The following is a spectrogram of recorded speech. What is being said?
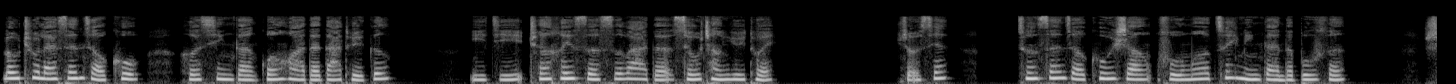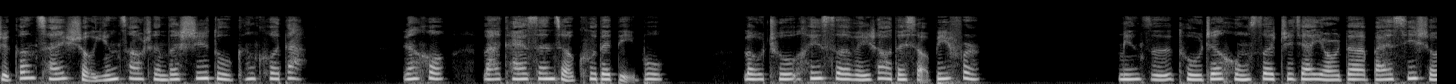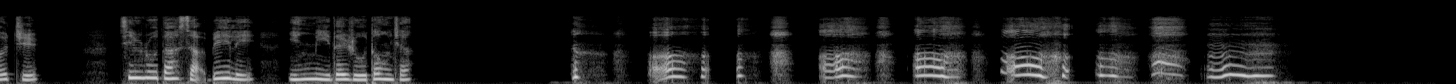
露出来三角裤和性感光滑的大腿根，以及穿黑色丝袜的修长玉腿。首先，从三角裤上抚摸最敏感的部分。使刚才手淫造成的湿度更扩大，然后拉开三角裤的底部，露出黑色围绕的小逼缝儿。明子涂着红色指甲油的白皙手指，进入到小臂里，隐秘的蠕动着。啊啊啊啊啊啊！嗯。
